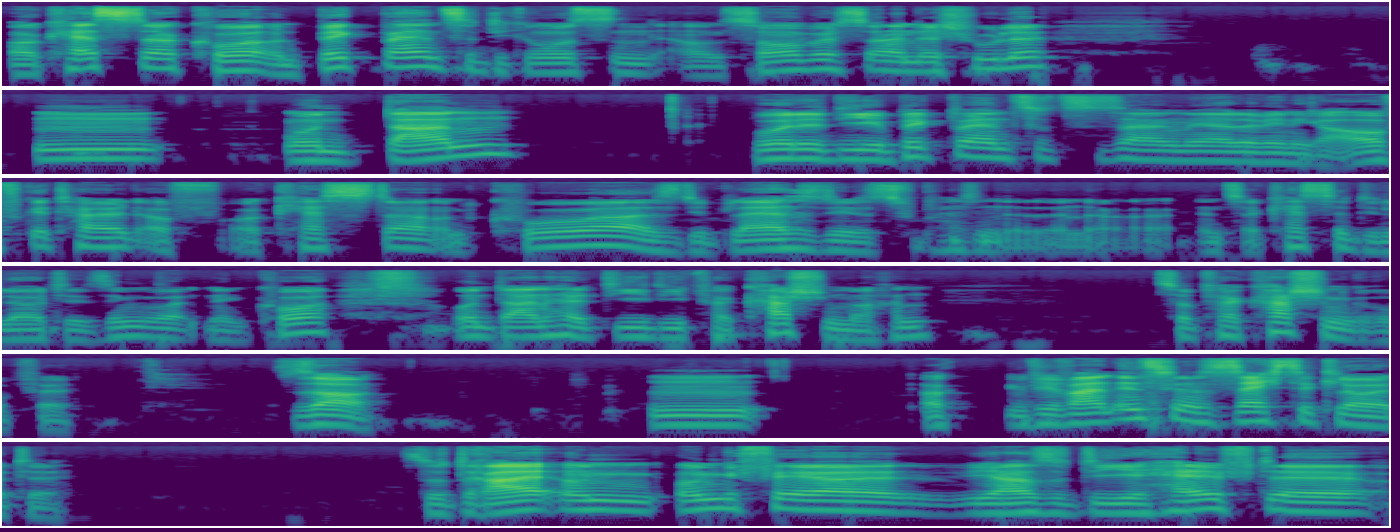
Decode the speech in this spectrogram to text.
Orchester, Chor und Big Band sind die großen Ensembles so an der Schule. Mm, Und dann wurde die Big Band sozusagen mehr oder weniger aufgeteilt auf Orchester und Chor, also die Bläser, die dazu passen in- ins Orchester, die Leute, die singen wollten, in den Chor und dann halt die, die Percussion machen, zur Percussion-Gruppe. So. Mm, Wir waren insgesamt 60 Leute. So drei, un, ungefähr, ja, so die Hälfte,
